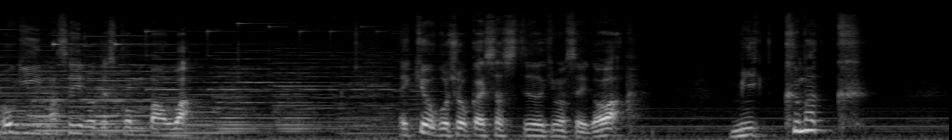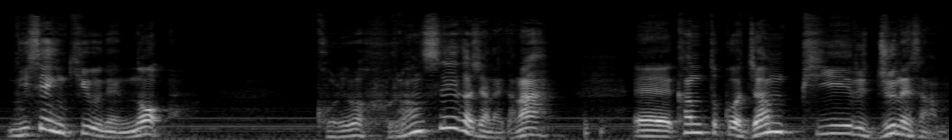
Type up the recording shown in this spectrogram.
小木正弘です。こんばんは。え今日ご紹介させていただきます映画はミック・マック。2009年のこれはフランス映画じゃないかな、えー監督はジャンピエール・ジュネさん。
